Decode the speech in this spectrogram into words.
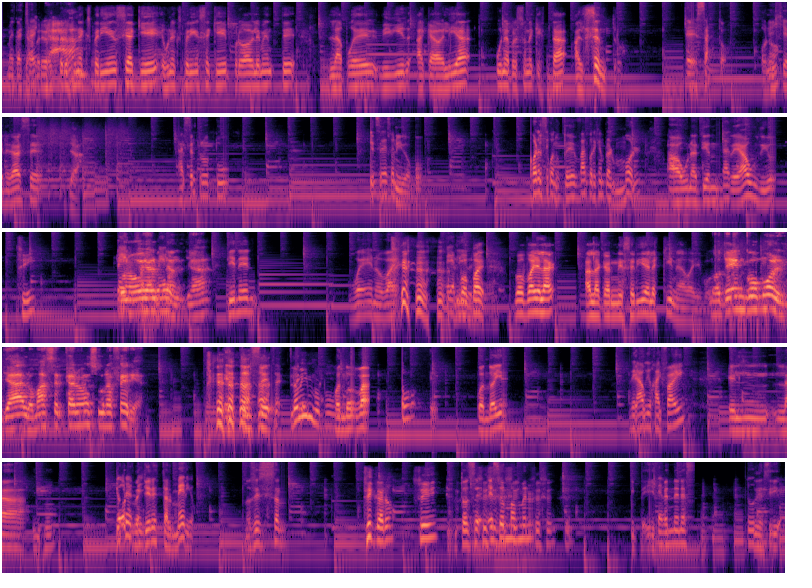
¿Me Ya, cachai? pero, Ya. pero es una experiencia que es una experiencia que probablemente la puede vivir a cabalidad una persona que está al centro, Exacto. ¿o En no? general, se, Ya. al centro tú ese de sonido Acuérdense cuando ustedes van, por ejemplo, al mall, a una tienda de audio Sí. Yo no voy al mall, ¿ya? tienen bueno vaya Vos, vai- vos vaya a la, A la carnicería de la esquina, vaya. No tengo mall, ya lo más cercano es una feria. Entonces, Lo mismo, po. cuando va, eh, cuando hay de audio hi-fi. el, la el en Beyer está al medio. No sé si se han- Sí, claro, sí. Entonces, sí, eso sí, es más o sí, menos. sí, sí, sí. Y, y te venden eso. Tú decís,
